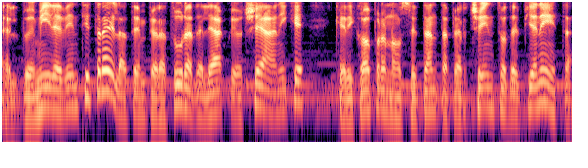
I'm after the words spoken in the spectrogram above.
Nel 2023 la temperatura delle acque oceaniche, che ricoprono il 70% del pianeta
